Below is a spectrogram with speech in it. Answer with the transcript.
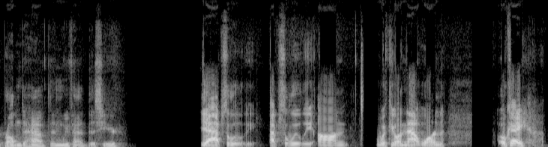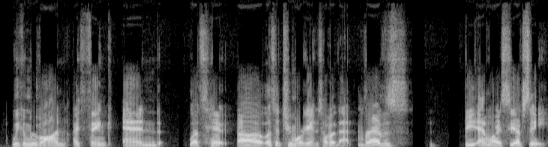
problem to have than we've had this year. Yeah, absolutely, absolutely. Um, with you on that one. Okay, we can move on, I think, and let's hit uh let's hit two more games. How about that? Revs beat NYCFC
